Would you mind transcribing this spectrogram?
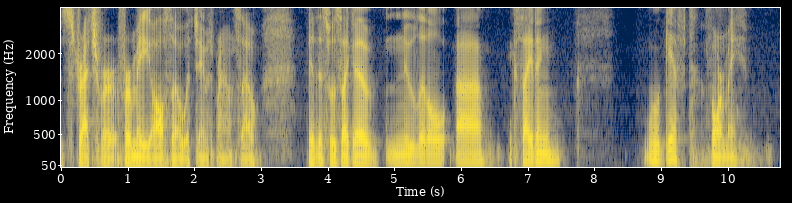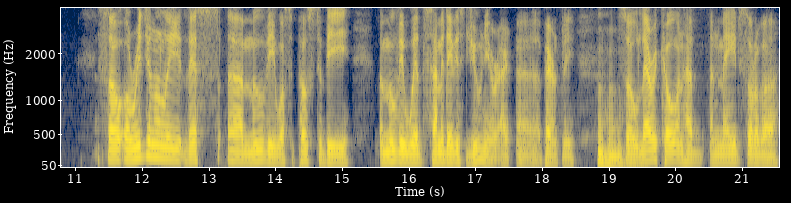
stretch for for me also with James Brown so this was like a new little uh exciting little gift for me So originally, this uh, movie was supposed to be a movie with Sammy Davis Jr. Uh, apparently. So Larry Cohen had, had made sort of a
